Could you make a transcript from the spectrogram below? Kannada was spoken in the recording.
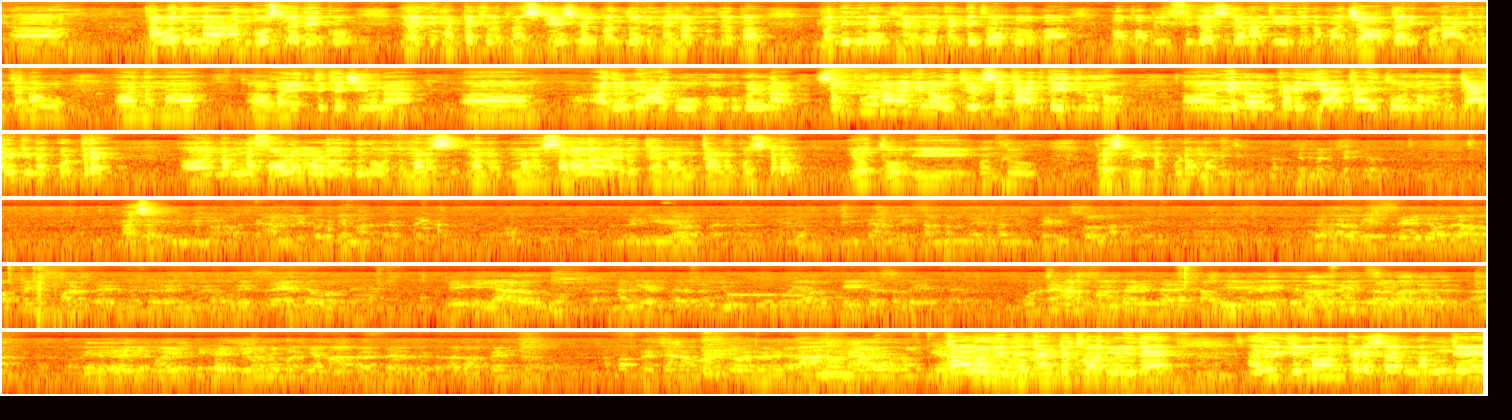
ನಾವು ಅದನ್ನ ಅನುಭವಿಸ್ಲೇಬೇಕು. ಇವಾಗ ಈ ಮಟ್ಟಕ್ಕೆ ಇವತ್ತು ನಾನು ಸ್ಟೇಜ್ ಮೇಲೆ ಬಂದು ನಿಮ್ಮೆಲ್ಲರ ಮುಂದೆ ಬ- ಬಂದಿದೀವಿ ಅಂತ ಹೇಳಿದ್ರೆ ಖಂಡಿತವಾಗ್ಲೂ ಒಬ್ಬ ಒಬ್ಬ ಪಬ್ಲಿಕ್ ಫಿಗರ್ಸ್ ಗಳಾಗಿ ಇದು ನಮ್ಮ ಜವಾಬ್ದಾರಿ ಕೂಡ ಆಗಿರುತ್ತೆ ನಾವು ನಮ್ಮ ವೈಯಕ್ತಿಕ ಜೀವನ ಅದರಲ್ಲಿ ಆಗೋ ಹೋಗುಗಳನ್ನ ಸಂಪೂರ್ಣವಾಗಿ ನಾವು ತಿಳ್ಸಕ್ ಆಗದೆ ಇದ್ರು ಎಲ್ಲೋ ಒಂದ್ ಕಡೆ ಯಾಕೆ ಆಯ್ತು ಅನ್ನೋ ಒಂದು ಕ್ಲಾರಿಟಿನ ಕೊಟ್ರೆ ನಮ್ಮನ್ನ ಫಾಲೋ ಮಾಡೋರ್ಗು ಒಂದು ಮನಸ್ ಮನ ಸಮಾಧಾನ ಇರುತ್ತೆ ಅನ್ನೋ ಒಂದು ಕಾರಣಕ್ಕೋಸ್ಕರ ಇವತ್ತು ಈ ಒಂದು ಪ್ರೆಸ್ ಮೀಟ್ನ ಕೂಡ ಮಾಡಿದೀವಿ. ಹಾ ಸರ್. ಫ್ಯಾಮಿಲಿ ಬಗ್ಗೆ ಮಾತಾಡ್ತಾ ಇದ್ದಾರೆ ಅಂದ್ರೆ ನೀವು ಹೇಳೋ ಪ್ರಕಾರ ಈ ಫ್ಯಾಮಿಲಿ ಸಂಬಂಧ ಇಲ್ಲ ನೀವು ಫ್ರೆಂಡ್ಸ್ ಅಲ್ಲ ಅಂತ ಹೇಳಿ. ಹಾಗಾದ್ರೆ ಅವ್ರ ಹೆಸರು ಹೇಳದೆ ಹೋದ್ರೆ ಅವ್ರು ಅಫೆನ್ಸ್ ಮಾಡ್ತಾ ಇರ್ಬೇಕಾದ್ರೆ ನೀವು ಅವ್ರ ಹೆಸರು ಹೇಳದೆ ಹೋದ್ರೆ ಹೇಗೆ ಯಾರು ಅಂತ? ನಾನು ಹೇಳ್ತಾ ಇರೋದು ಯೂಟ್ಯೂಬ್ ಯಾವ್ದು ಪೇಜಸ್ ಅಂತ ಹೇಳ್ತಾ ಕಾನೂನು ಇದೆ ಖಂಡಿತವಾಗ್ಲೂ ಇದೆ. ಆದ್ರೆ ಇಲ್ಲ ಒಂದ್ ಕಡೆ ಸರ್, ನಮ್ಗೆ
